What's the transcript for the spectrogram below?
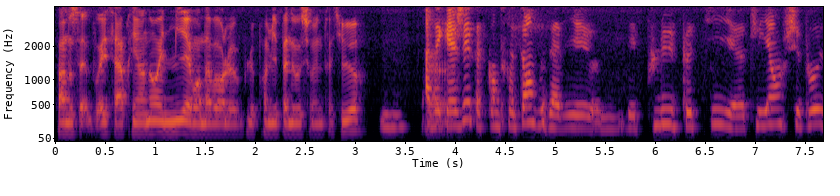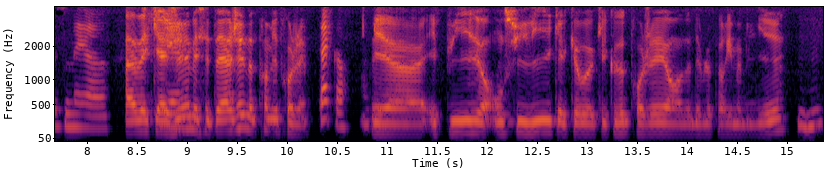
Enfin, ça, ça, a pris un an et demi avant d'avoir le, premier panneau sur une toiture. Mhm. Avec euh, AG, parce qu'entre-temps, vous aviez euh, des plus petits euh, clients, je suppose, mais... Avec AG, mais c'était AG notre premier projet. D'accord. Et, et, puis, on suivit quelques, quelques autres projets en développeur immobilier, mhm.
